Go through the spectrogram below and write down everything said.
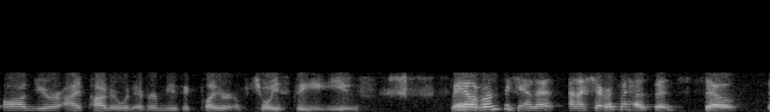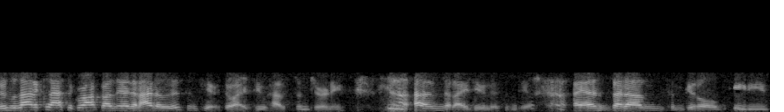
on your iPod or whatever music player of choice do you use? You know, it runs the gamut, and I share it with my husband. So there's a lot of classic rock on there that I don't listen to. So I do have some Journey um, that I do listen to, and but um, some good old '80s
